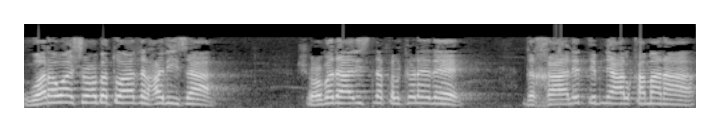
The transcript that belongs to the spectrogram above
وروا شعبه هذا الحديث شعبه د حدیث نقل کړی دی د خالد ابن علقمه نه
